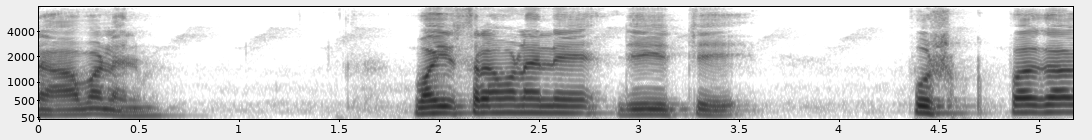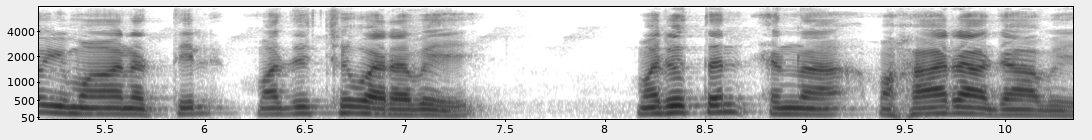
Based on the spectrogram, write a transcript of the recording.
രാവണൻ വൈശ്രവണനെ ജയിച്ച് പുഷ്പക വിമാനത്തിൽ മതിച്ചു വരവേ മരുത്തൻ എന്ന മഹാരാജാവ്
